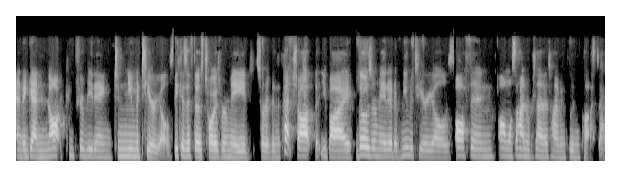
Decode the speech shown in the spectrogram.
And again, not contributing to new materials because if those toys were made sort of in the pet shop that you buy, those are made out of new materials, often almost 100% of the time, including plastic.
